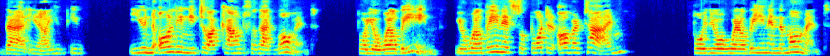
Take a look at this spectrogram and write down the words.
that, you know, you, you, you only need to account for that moment for your well-being. Your well-being is supported over time for your well-being in the moment.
